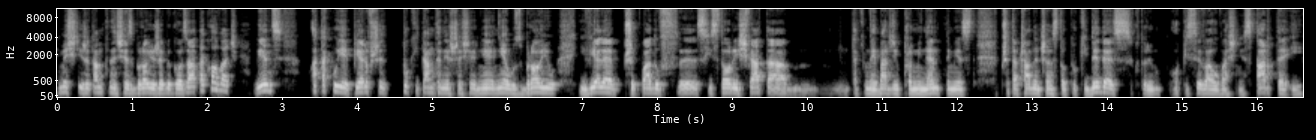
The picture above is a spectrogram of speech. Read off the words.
myśli, że tamten się zbroi, żeby go zaatakować, więc atakuje pierwszy, póki tamten jeszcze się nie, nie uzbroił i wiele przykładów y, z historii świata takim najbardziej prominentnym jest przytaczany często Tukidydes, który opisywał właśnie Spartę i,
